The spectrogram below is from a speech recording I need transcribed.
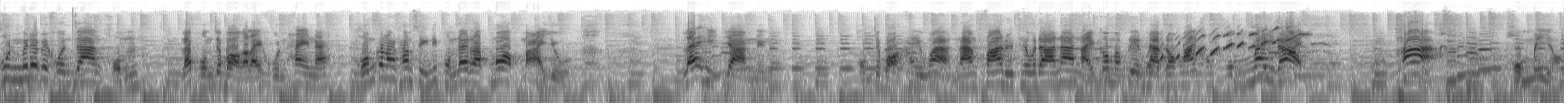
คุณไม่ได้เป็นคนจ้างผม และผมจะบอกอะไรคุณให้นะ ผมกำลังทำสิ่งที่ผมได้รับมอบหมายอยู่ และอีกอย่างหนึ่ง ผมจะบอกให้ว่านางฟ้าหรือเทวดาหน้าไหนก็มาเปลี่ยนแบบดอกไม้ของผมไม่ได้ ถ้าผมไม่ยอม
